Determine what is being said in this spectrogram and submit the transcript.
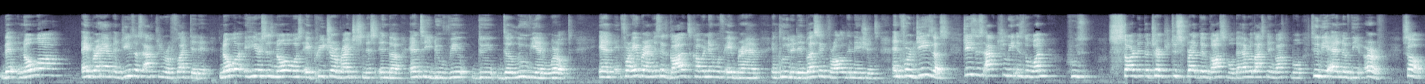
That Noah, Abraham and Jesus actually reflected it. Noah, here says Noah was a preacher of righteousness in the antediluvian world. And for Abraham, it says God's covenant with Abraham included a blessing for all the nations. And for Jesus, Jesus actually is the one who's started the church to spread the gospel, the everlasting gospel, to the end of the earth. So,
